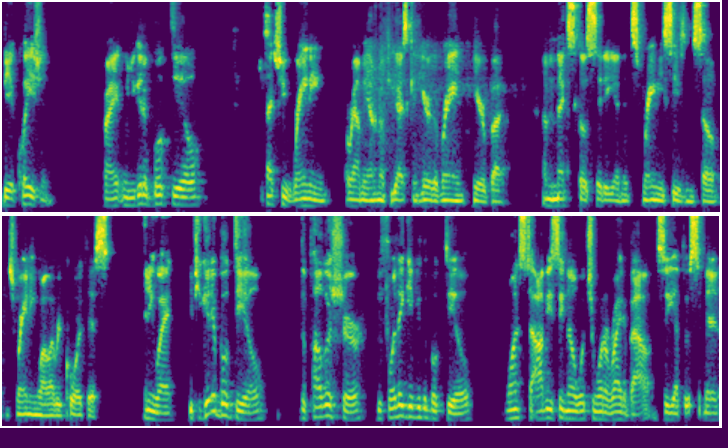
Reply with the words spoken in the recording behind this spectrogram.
the equation, right? When you get a book deal, it's actually raining around me. I don't know if you guys can hear the rain here, but I'm in Mexico City and it's rainy season. So it's raining while I record this. Anyway, if you get a book deal, the publisher, before they give you the book deal, wants to obviously know what you want to write about. So you have to submit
